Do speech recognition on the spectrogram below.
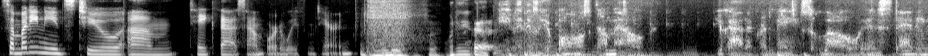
Somebody needs to um, take that soundboard away from Taran. What do you? Even if your balls come out, you gotta remain slow and steady.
